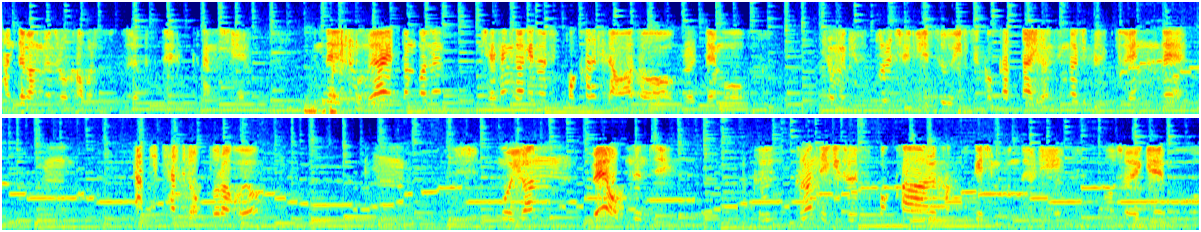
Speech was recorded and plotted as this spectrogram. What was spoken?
반대 방면으로 가버렸었어요. 그때 그 당시에. 근데 좀 의아했던 거는 제 생각에는 슈퍼카들이 나와서 그럴 때 뭐 좀 이렇게 속도를 즐길 수 있을 것 같다 이런 생각이 들기도 했는데 음, 딱히 차들이 없더라고요. 음, 뭐 이런 왜 없는지 그 그런 얘기들을 슈퍼카를 갖고 계신 분들이 어, 저에게 뭐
